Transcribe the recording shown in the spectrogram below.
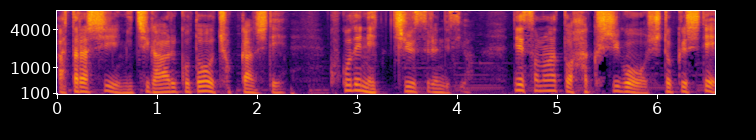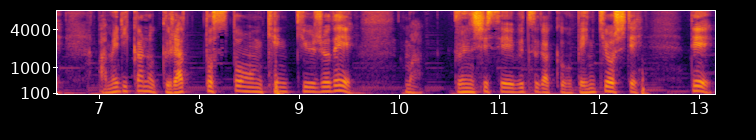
あ新しい道があることを直感してここで熱中するんですよ。でその後博士号を取得してアメリカのグラッドストーン研究所で、まあ、分子生物学を勉強してで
